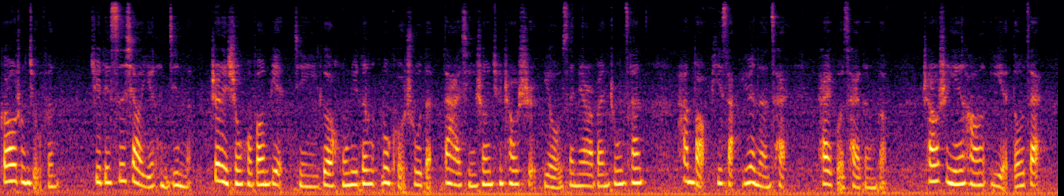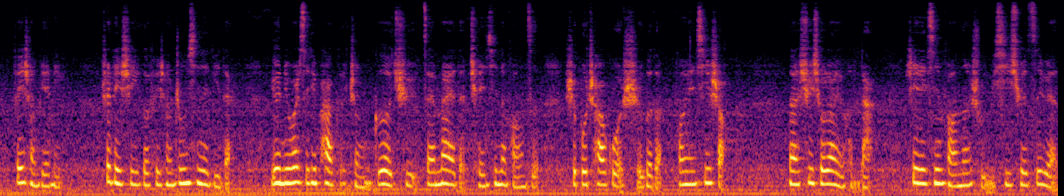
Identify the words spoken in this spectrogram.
高中九分，距离私校也很近的。这里生活方便，仅一个红绿灯路口处的大型商圈超市有三点二班中餐、汉堡、披萨、越南菜、泰国菜等等，超市、银行也都在，非常便利。这里是一个非常中心的地带，University Park 整个区在卖的全新的房子是不超过十个的，房源稀少，那需求量又很大。这类新房呢属于稀缺资源，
